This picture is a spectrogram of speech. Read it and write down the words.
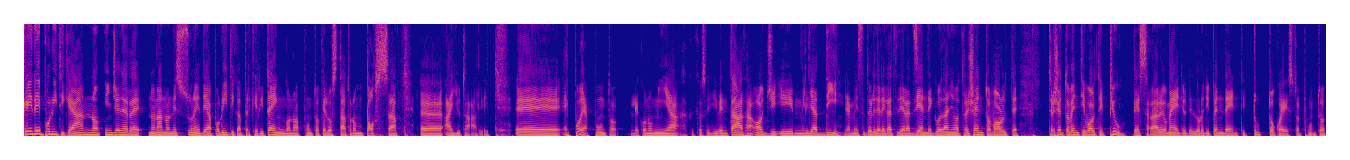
Che idee politiche hanno? In genere non hanno nessuna idea politica perché ritengono appunto che lo Stato non possa eh, aiutarli. Eh, e poi appunto l'economia che cosa è diventata. Oggi gli AD, gli amministratori delegati delle aziende, guadagnano 300 volte, 320 volte più del salario medio dei loro dipendenti. Tutto questo appunto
